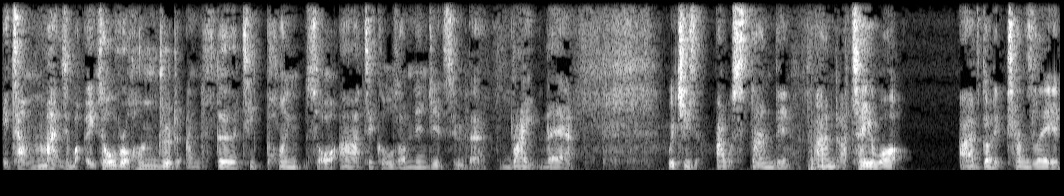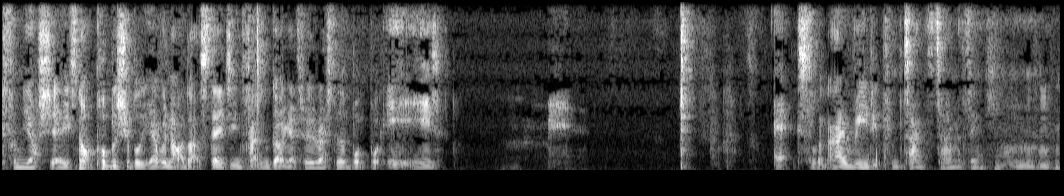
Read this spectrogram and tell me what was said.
it's a maximum it's over 130 points or articles on ninjutsu there right there which is outstanding. And I tell you what, I've got it translated from Yoshi. It's not publishable yet. We're not at that stage. In fact, we've got to get through the rest of the book, but it is excellent. I read it from time to time and think, hmm,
